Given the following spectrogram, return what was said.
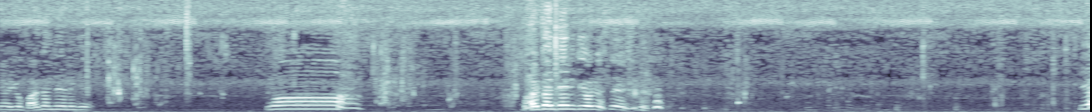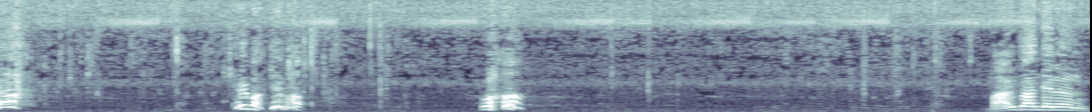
야, 이거 말도 안 되는 게. 와 말도 안 되는 게 걸렸어요 지금. 야! 대박 대박. 와! 말도 안 되는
